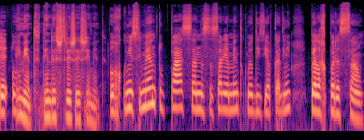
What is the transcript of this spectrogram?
É, o, em mente, tendo esses três eixos em mente. O reconhecimento passa necessariamente, como eu dizia há bocadinho, pela reparação.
